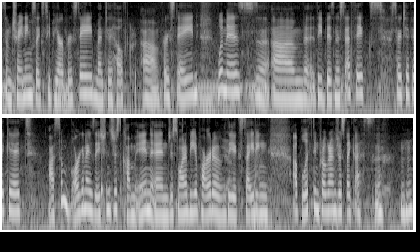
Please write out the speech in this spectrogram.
some trainings like CPR first aid, mental health um, first aid, WHMIS, um, the business ethics certificate awesome organizations just come in and just want to be a part of yeah. the exciting, uplifting programs just like us. Mm-hmm.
